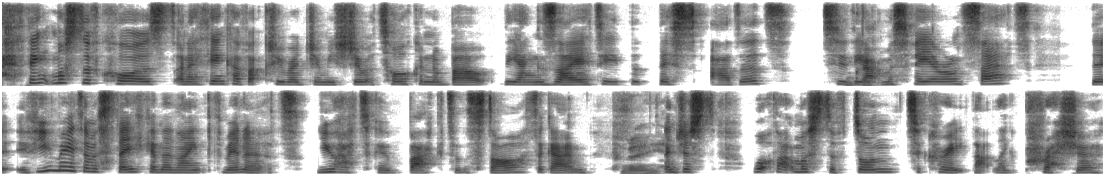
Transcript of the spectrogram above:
I think must have caused, and I think I've actually read Jimmy Stewart talking about the anxiety that this added to the Okay. atmosphere on set. That if you made a mistake in the ninth minute, you had to go back to the start again. Right. And just what that must have done to create that like pressure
